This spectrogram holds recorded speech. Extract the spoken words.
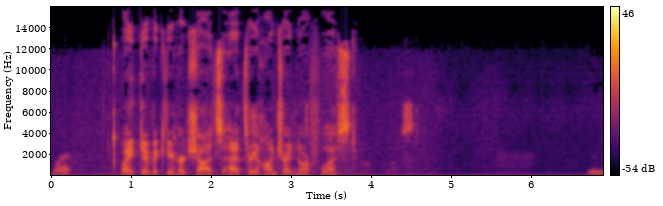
What? Like, if if you heard shots at 300 northwest, Hmm.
